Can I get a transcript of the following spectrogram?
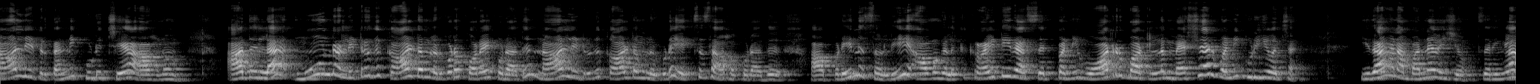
நாலு லிட்டர் தண்ணி குடிச்சே ஆகணும். அதில் மூன்றரை லிட்டருக்கு கால் டம்ளர் கூட குறையக்கூடாது நாலு லிட்டருக்கு கால் டம்ளர் கூட எக்ஸஸ் ஆகக்கூடாது அப்படின்னு சொல்லி அவங்களுக்கு க்ரைட்டீரியா செட் பண்ணி வாட்டர் பாட்டிலில் மெஷர் பண்ணி குடிக்க வச்சேன். இதாங்க நான் பண்ண விஷயம் சரிங்களா?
